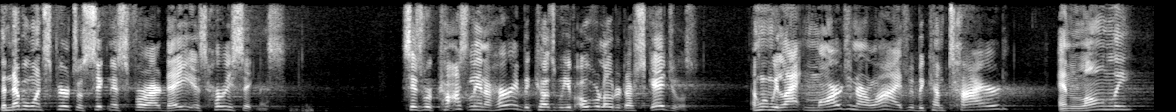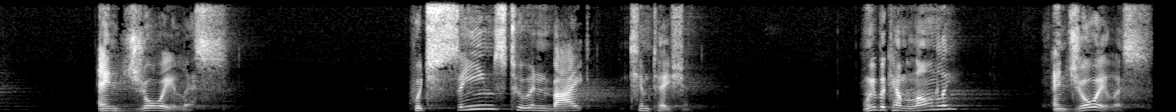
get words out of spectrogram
the number one spiritual sickness for our day is hurry sickness. He says we're constantly in a hurry because we have overloaded our schedules. And when we lack margin in our lives, we become tired and lonely and joyless, which seems to invite temptation. When we become lonely and joyless,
